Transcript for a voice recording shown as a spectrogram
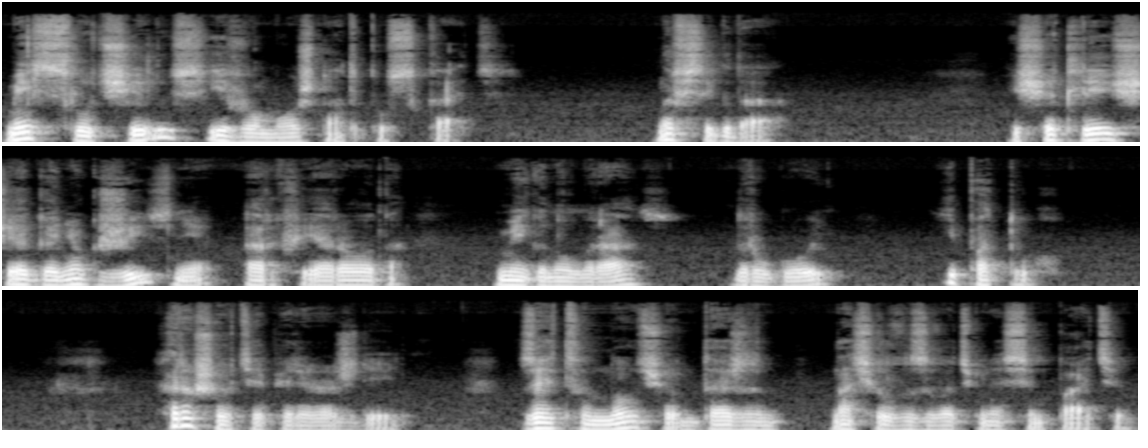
Месть случилась, его можно отпускать. Навсегда. Еще тлеющий огонек жизни Архфиарона мигнул раз, другой и потух. Хорошо у тебя перерождение. За эту ночь он даже начал вызывать у меня симпатию.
